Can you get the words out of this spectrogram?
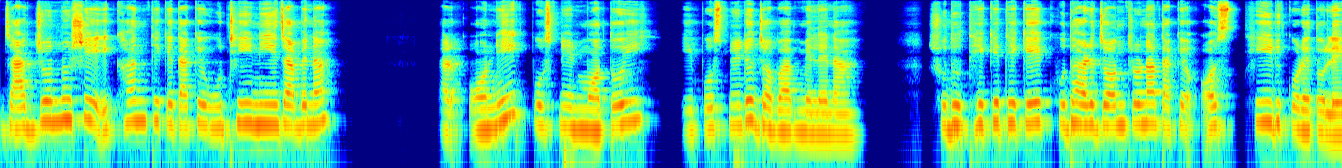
যার জন্য সে এখান থেকে তাকে উঠিয়ে নিয়ে যাবে না? তার অনেক প্রশ্নের মতোই এ প্রশ্নেরও জবাব মেলে না। শুধু থেকে থেকে ক্ষুধার যন্ত্রণা তাকে অস্থির করে তোলে।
